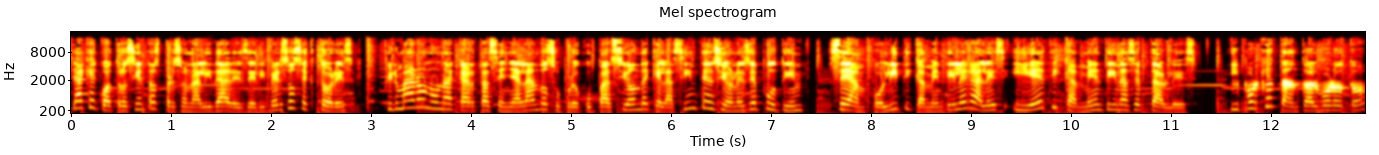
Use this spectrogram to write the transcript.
ya que 400 personalidades de diversos sectores firmaron una carta señalando su preocupación de que las intenciones de Putin sean políticamente ilegales y éticamente inaceptables. ¿Y por qué tanto alboroto?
